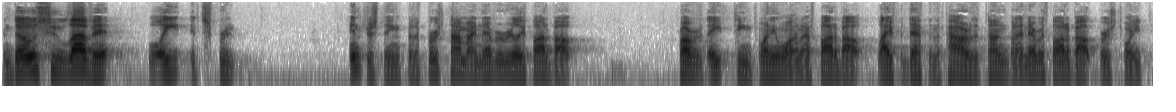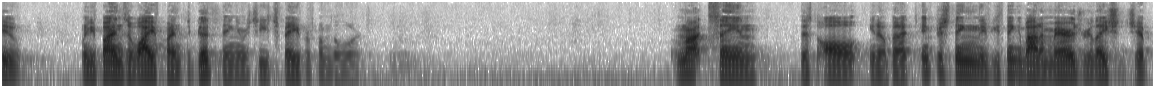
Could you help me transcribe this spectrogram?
And those who love it will eat its fruit. Interesting, for the first time I never really thought about Proverbs 18, 21. I've thought about life and death and the power of the tongue, but I never thought about verse 22. When he finds a wife, finds a good thing, and receives favor from the Lord. I'm not saying this all, you know, but it's interesting if you think about a marriage relationship,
